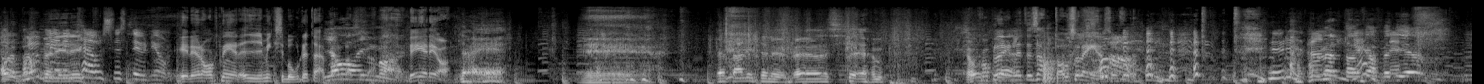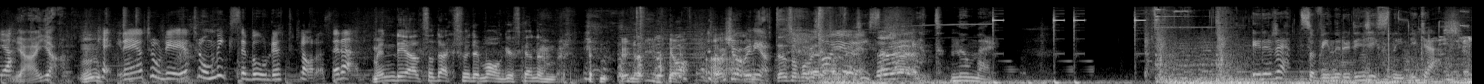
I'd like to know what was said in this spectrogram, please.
oj. Oh, nu papper, blir det Erik? kaos i studion. Är det rakt ner i mixerbordet där? på Ja, andra sidan? Ingmar. Det är det ja. Nej. Vänta lite nu. Eh, eh, Jag kopplar in lite samtal så länge. Så... Nu river han Vänta, igen. kaffet igen. Ja. Ja, ja. Okej, nej, jag, tror det, jag tror mixerbordet klarar sig där. Men det är alltså dags för det magiska numret. ja. Då kör vi vinjetten så får vi se. Gör Gissa ett nummer. Är det rätt så vinner du din gissning i cash.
